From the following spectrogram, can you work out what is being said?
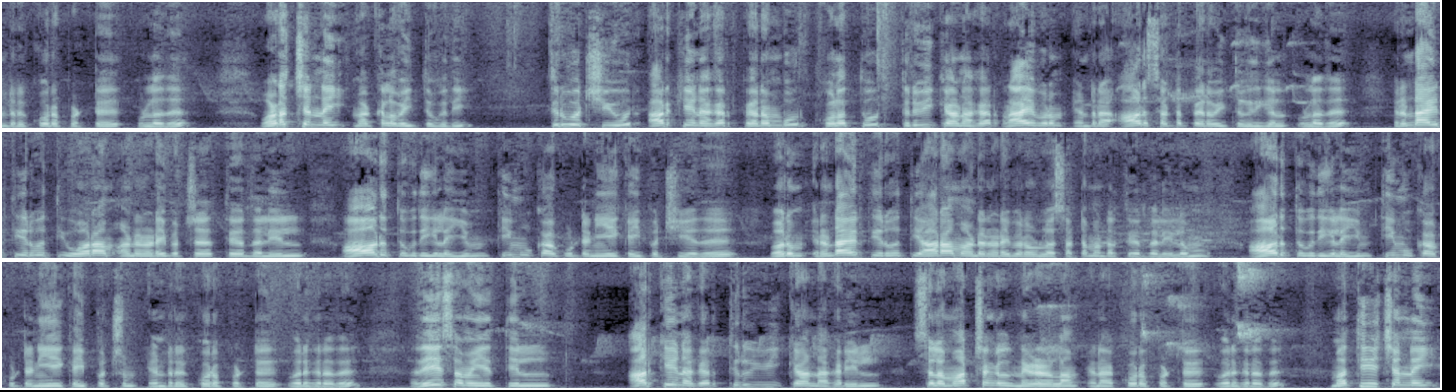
என்று கூறப்பட்டு உள்ளது. வடசென்னை மக்களவை தொகுதி திருவொற்றியூர் ஆர்கே நகர் பெரம்பூர் கொளத்தூர் திருவிக்கா நகர் ராயபுரம் என்ற ஆறு சட்டப்பேரவை தொகுதிகள் உள்ளது. இரண்டாயிரத்தி இருபத்தி ஓராம் ஆண்டு நடைபெற்ற தேர்தலில் ஆறு தொகுதிகளையும் திமுக கூட்டணியை கைப்பற்றியது. வரும் இரண்டாயிரத்தி இருபத்தி ஆறாம் ஆண்டு நடைபெறவுள்ள சட்டமன்ற தேர்தலிலும் ஆறு தொகுதிகளையும் திமுக கூட்டணியை கைப்பற்றும் என்று கூறப்பட்டு வருகிறது. அதே சமயத்தில் ஆர்கே நகர் திருவிக்கா நகரில் சில மாற்றங்கள் நிகழலாம் என கூறப்பட்டு வருகிறது. மத்திய சென்னை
